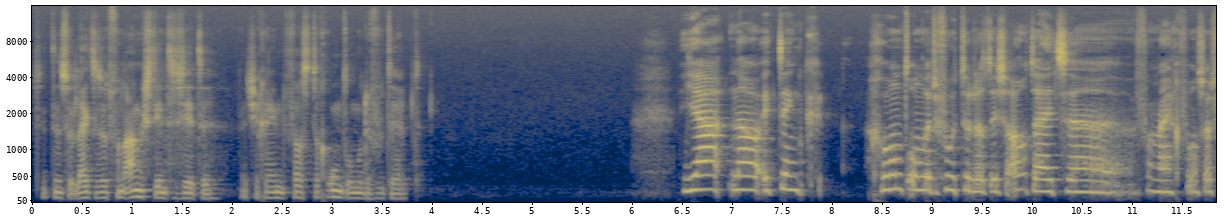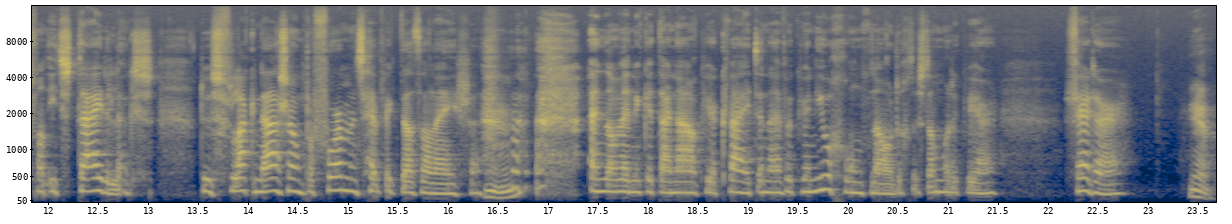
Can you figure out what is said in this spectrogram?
Er zit een soort, lijkt een soort van angst in te zitten. Dat je geen vaste grond onder de voeten hebt. Ja, nou, ik denk grond onder de voeten, dat is altijd uh, voor mijn gevoel een soort van iets tijdelijks. Dus vlak na zo'n performance heb ik dat dan even. Mm -hmm. en dan ben ik het daarna ook weer kwijt. En dan heb ik weer nieuwe grond nodig. Dus dan moet ik weer verder. Ja,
